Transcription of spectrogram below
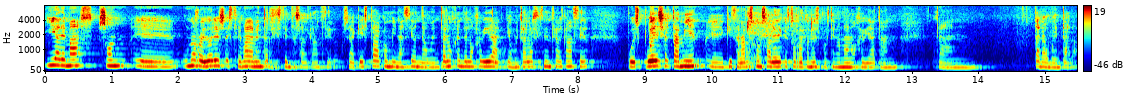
Y además son eh, unos roedores extremadamente resistentes al cáncer. O sea que esta combinación de aumentar un gen de longevidad y aumentar la resistencia al cáncer, pues puede ser también eh, quizá la responsable de que estos ratones pues, tengan una longevidad tan, tan tan aumentada.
